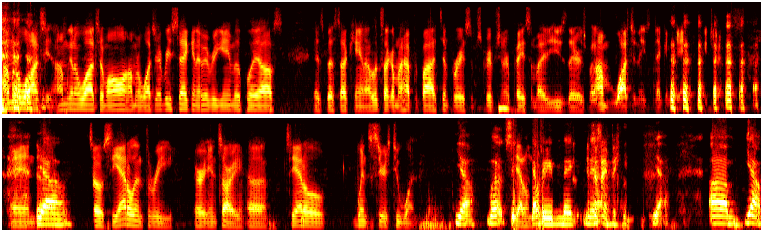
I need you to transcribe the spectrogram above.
I'm gonna watch it. I'm gonna watch them all. I'm gonna watch every second of every game of the playoffs as best I can. It looks like I'm gonna have to buy a temporary subscription or pay somebody to use theirs, but I'm watching these stinking games. And uh, yeah, so Seattle in three, or in sorry, uh, Seattle wins the series two one. yeah. Well, Seattle would make It's yeah. the same thing. Yeah. Um, yeah,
